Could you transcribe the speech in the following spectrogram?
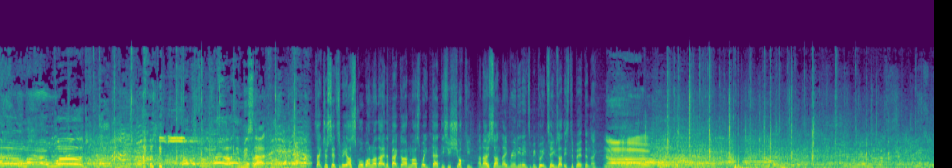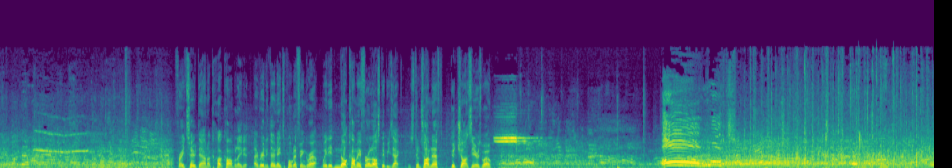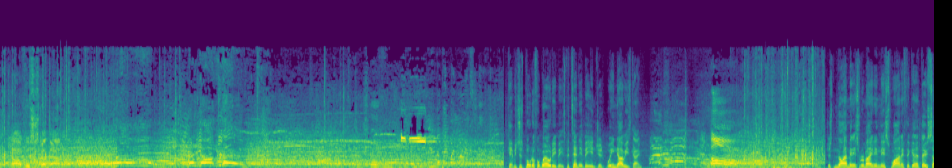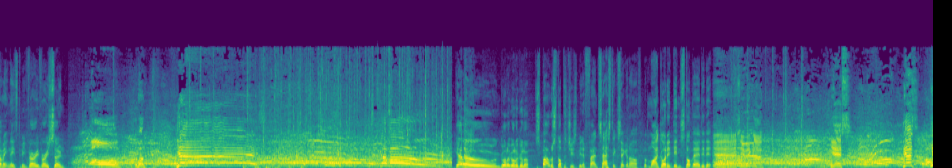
Oh my word! How's he missed that? Zach just said to me, I scored one like that in the back garden last week, Dad. This is shocking. I know, son. They really need to be putting teams like this to bed, don't they? No. 3 2 down. I can't, can't believe it. They really do need to pull their finger out. We did not come here for a loss, did we, Zach? There's still time left. Good chance here as well. Oh, what? Oh, of course he's gone down. Keeper's just pulled off a worldie, but he's pretending to be injured. We know he's game. Oh! Just nine minutes remaining in this one. If they're going to do something, it needs to be very, very soon. Oh, come on. On! Yellow! Gola, gola, gola. Despite all the stoppages, it's been a fantastic second half. But my God, it didn't stop there, did it? Yes, here we go. Yes! Yes!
